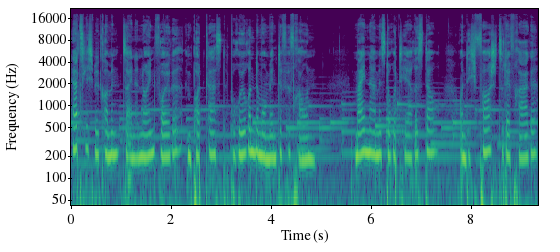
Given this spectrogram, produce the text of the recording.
Herzlich willkommen zu einer neuen Folge im Podcast Berührende Momente für Frauen. Mein Name ist Dorothea Ristau und ich forsche zu der Frage,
